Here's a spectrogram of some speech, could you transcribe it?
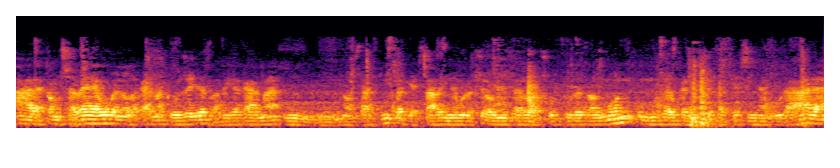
ara, com sabeu, bueno, la Carme Cluselles, l'amiga Carme, no està aquí perquè està a la inauguració del Museu de les Cultures del Món, un museu que no sé per què s'inaugura ara,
